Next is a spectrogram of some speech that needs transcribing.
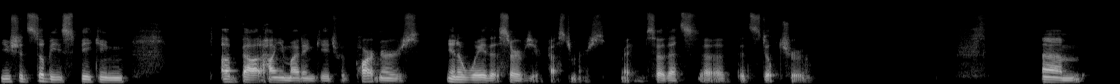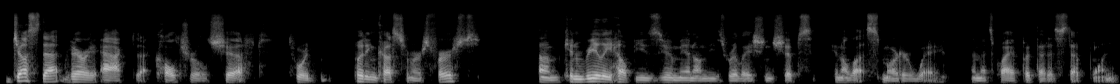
you should still be speaking about how you might engage with partners in a way that serves your customers, right? So that's uh, that's still true. Um, just that very act, that cultural shift toward putting customers first, um, can really help you zoom in on these relationships in a lot smarter way, and that's why I put that as step one.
